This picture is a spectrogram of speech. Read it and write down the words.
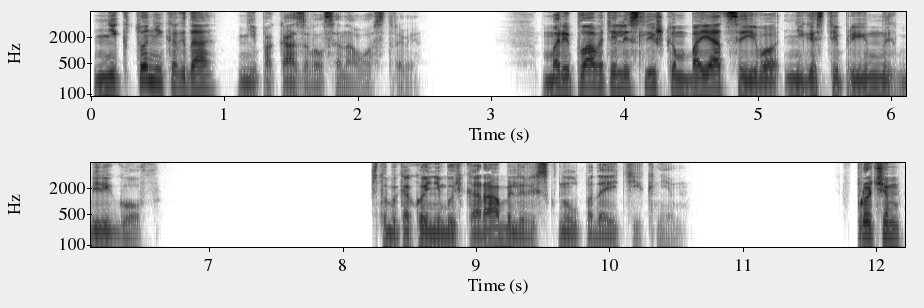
никто никогда не показывался на острове. мореплаватели слишком боятся его негостеприимных берегов, чтобы какой-нибудь корабль рискнул подойти к ним. Впрочем,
